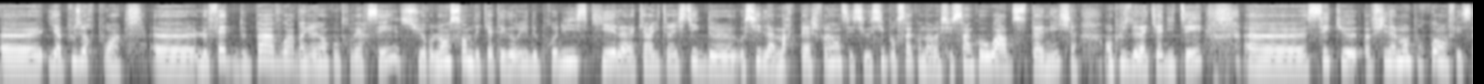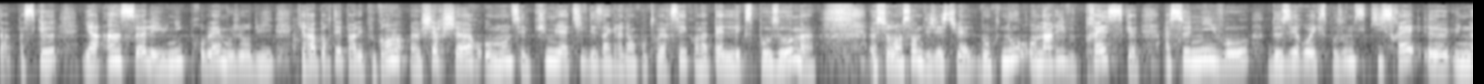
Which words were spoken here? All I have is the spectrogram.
il y a plusieurs points. le fait de ne pas avoir d'ingrédients controversés sur l'ensemble des catégories de produits, ce qui est la caractéristique de, aussi de la marque PH Fragance, et c'est aussi pour ça qu'on a reçu 5 awards cette année, en plus de la qualité c'est que euh, finalement, pourquoi on fait ça? Parce qu'il y a un seul et unique problème aujourd'hui qui est rapporté par les plus grands euh, chercheurs au monde, c'est le cumulatif des ingrédients controversés qu'on appelle l'exposome euh, sur l'ensemble des gestuels. Donc nous, on arrive presque à ce niveau de zéro exposome, ce qui serait une,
